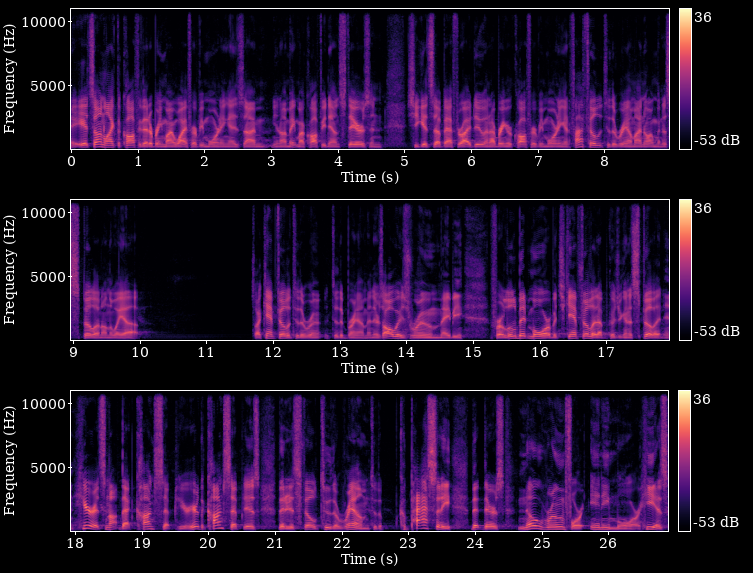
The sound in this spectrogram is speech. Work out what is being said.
It's unlike the coffee that I bring my wife every morning as I'm, you know, I make my coffee downstairs and she gets up after I do and I bring her coffee every morning. And if I fill it to the rim, I know I'm going to spill it on the way up. So I can't fill it to the, room, to the brim. And there's always room, maybe, for a little bit more, but you can't fill it up because you're going to spill it. And here it's not that concept here. Here the concept is that it is filled to the rim, to the capacity that there's no room for anymore. He is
